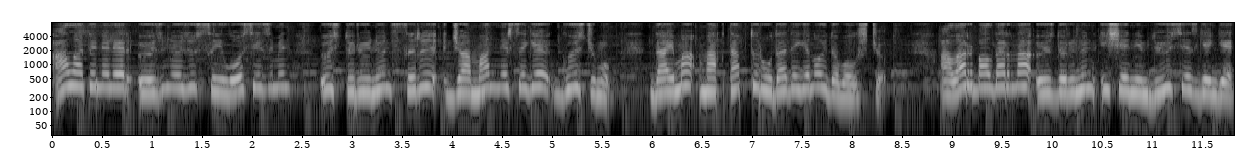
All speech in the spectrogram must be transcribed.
Ал ата энелер өзүн өзү сыйлоо сезимин өстүрүүнүн сыры жаман нерсеге көз жумуп дайыма мактап турууда деген ойдо болушчу алар балдарына өздөрүнүн ишенимдүү сезгенге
